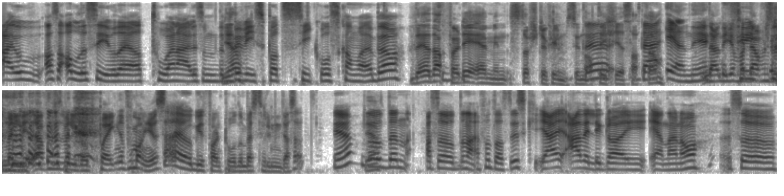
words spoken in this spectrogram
er jo altså Alle sier jo det at toeren er liksom det beviset på at sequels kan være bra. Det er derfor det er min største filmsynd at de ikke har satt det er enig. Nei, det er det er faktisk et veldig, det er faktisk et veldig godt poeng. For mange så er jo Gudfaren 2 den beste filmen de har sett. Ja, Ja. den, altså, den er fantastisk. Jeg er veldig glad i eneren òg, så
